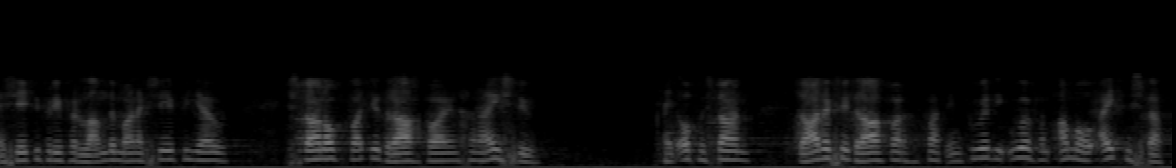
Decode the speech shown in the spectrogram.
Hy sê toe vir die verlamde man, ek sê vir jou, staan op, vat jou draagbaar en gaan huis toe. Hy het opgestaan, dadelik sy draagbaar gevat en voor die oë van almal uitgestap.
